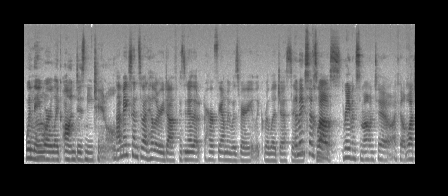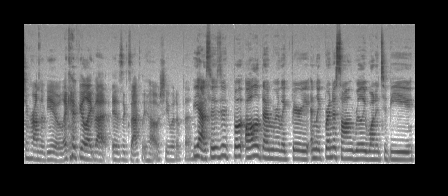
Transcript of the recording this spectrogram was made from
when they Oh. were like on Disney Channel. that makes sense about Hilary Duff because I know that her family was very like religious and That makes sense close. about Raven-Symoné too. I feel watching her on The View. Like I feel like that is exactly how she would have been. Yeah, so it's like both all of them were like very and like Brenda Song really wanted to be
